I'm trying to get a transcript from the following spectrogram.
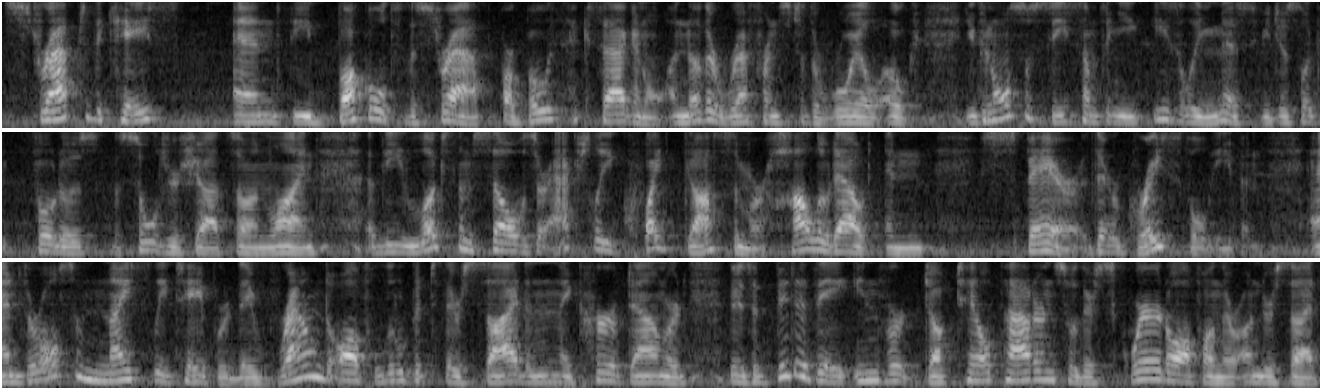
strap to the case and the buckle to the strap are both hexagonal, another reference to the Royal Oak. You can also see something you easily miss if you just look at photos, the soldier shots online. The lugs themselves are actually quite gossamer, hollowed out and spare. They're graceful even. And they're also nicely tapered. They round off a little bit to their side and then they curve downward. There's a bit of a invert ducktail pattern, so they're squared off on their underside.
